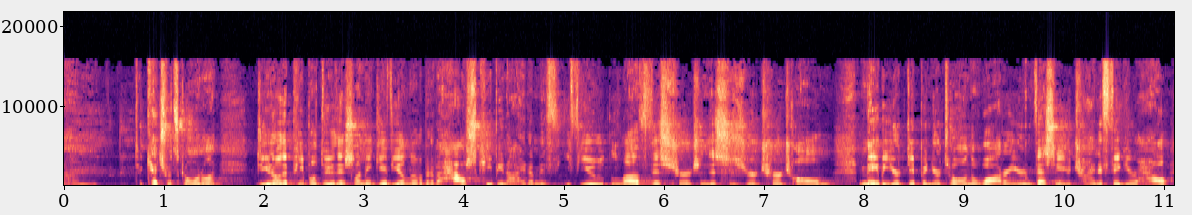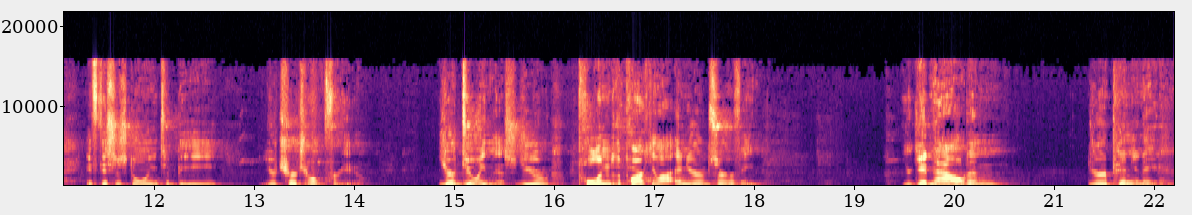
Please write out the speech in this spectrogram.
um, to catch what's going on. Do you know that people do this? Let me give you a little bit of a housekeeping item. If, if you love this church and this is your church home, maybe you're dipping your toe in the water, you're investing, you're trying to figure out if this is going to be your church home for you. You're doing this. You're pulling into the parking lot and you're observing. You're getting out and you're opinionating.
